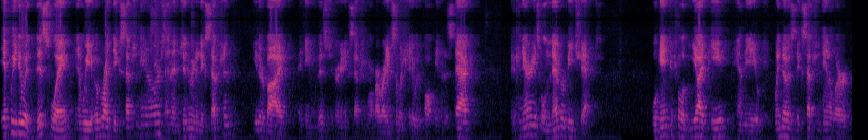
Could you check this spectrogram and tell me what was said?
if we do it this way, and we overwrite the exception handlers and then generate an exception, either by making this generate an exception or by writing so much data we fall into the stack, the canaries will never be checked. We'll gain control of EIP, and the Windows exception handler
